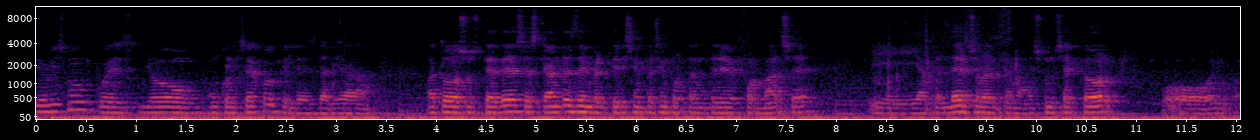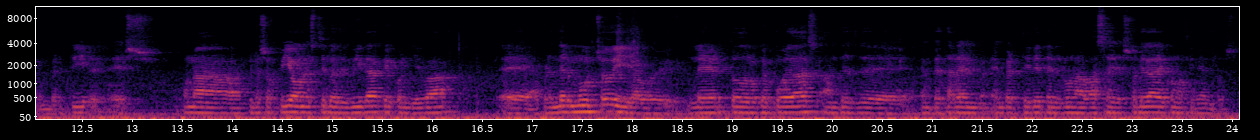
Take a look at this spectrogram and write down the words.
Yo mismo, pues yo un consejo que les daría a todos ustedes es que antes de invertir siempre es importante formarse y aprender sobre el tema. Es un sector o, invertir es una filosofía, un estilo de vida que conlleva eh, aprender mucho y leer todo lo que puedas antes de empezar a invertir y tener una base sólida de conocimientos.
